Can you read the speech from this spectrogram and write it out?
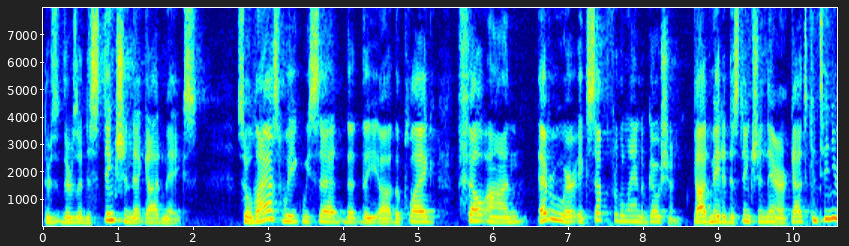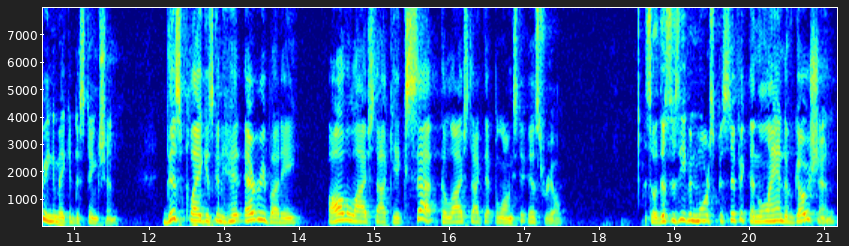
There's, there's a distinction that God makes. So last week we said that the, uh, the plague fell on everywhere except for the land of Goshen. God made a distinction there. God's continuing to make a distinction. This plague is going to hit everybody, all the livestock, except the livestock that belongs to Israel. So this is even more specific than the land of Goshen,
